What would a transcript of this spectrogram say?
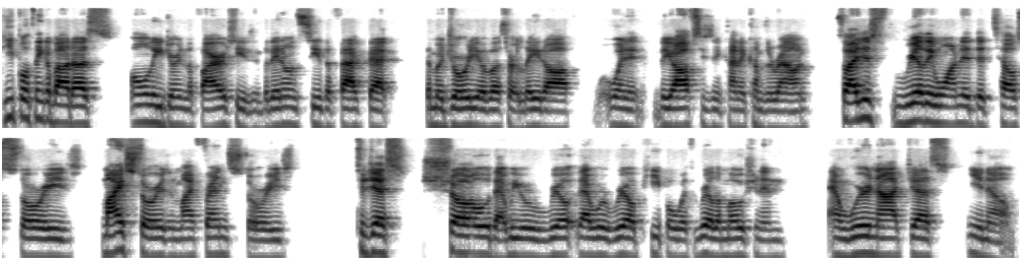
people think about us only during the fire season, but they don't see the fact that the majority of us are laid off when it, the off season kind of comes around. So I just really wanted to tell stories, my stories and my friends' stories, to just show that we were real, that we're real people with real emotion, and and we're not just you know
